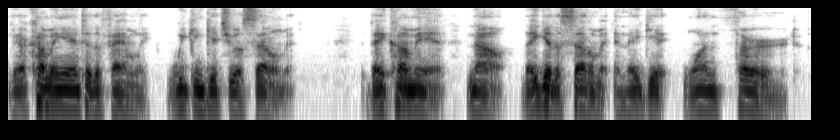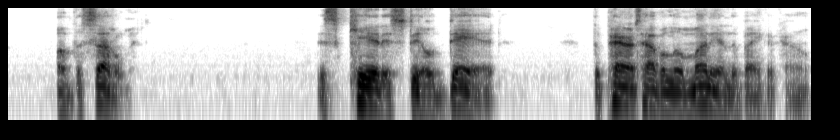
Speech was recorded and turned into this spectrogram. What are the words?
They're coming into the family. We can get you a settlement. They come in. Now they get a settlement and they get one third of the settlement. This kid is still dead. The parents have a little money in the bank account,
